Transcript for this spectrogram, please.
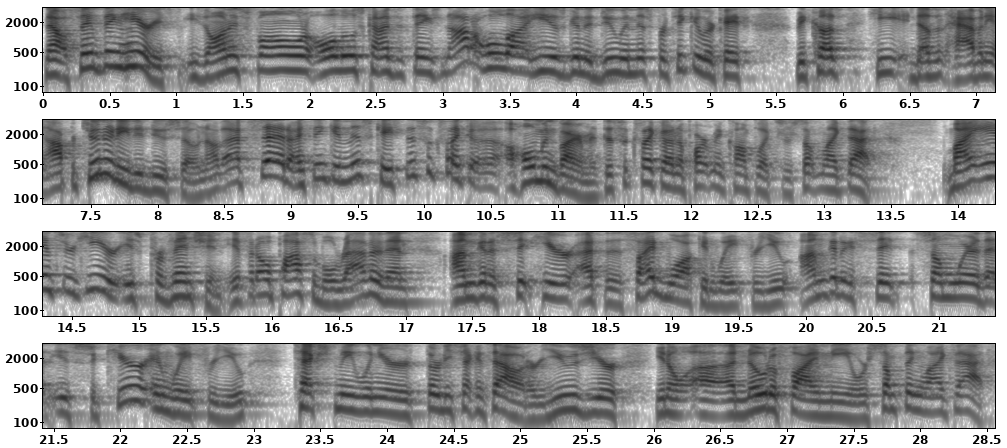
Now, same thing here. He's, he's on his phone, all those kinds of things. Not a whole lot he is going to do in this particular case because he doesn't have any opportunity to do so. Now, that said, I think in this case, this looks like a, a home environment. This looks like an apartment complex or something like that. My answer here is prevention, if at all possible, rather than I'm going to sit here at the sidewalk and wait for you. I'm going to sit somewhere that is secure and wait for you. Text me when you're 30 seconds out or use your, you know, uh, notify me or something like that.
